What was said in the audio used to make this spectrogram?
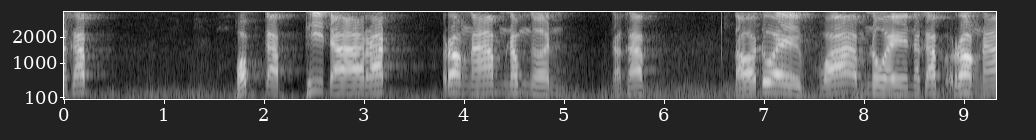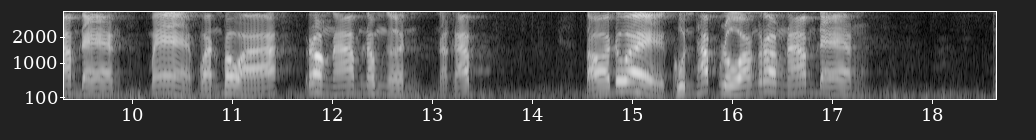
นะครับ พบกับทิดารัตร่องน้ำน้ำเงินนะครับ ต่อด้วยฟ้าอำนวยนะครับ ร่องน้ำแดง แม่ฝันผวา ร่องน้ำน้ำเงินนะครับ ต่อด้วยขุนทัพหลวงร่องน้ำแดง เท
